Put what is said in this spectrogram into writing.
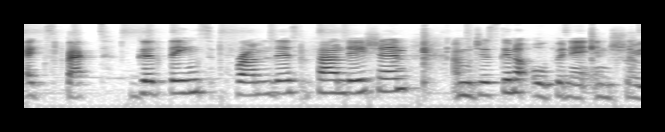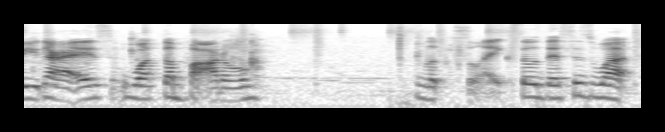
expect good things from this foundation. I'm just gonna open it and show you guys what the bottle looks like. So this is what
